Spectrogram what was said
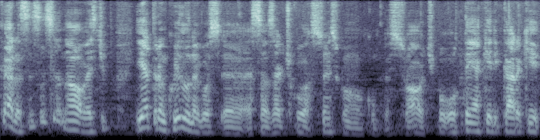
Cara, sensacional, mas tipo, e é tranquilo negócio, eh, essas articulações com, com o pessoal? Tipo, ou tem aquele cara que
